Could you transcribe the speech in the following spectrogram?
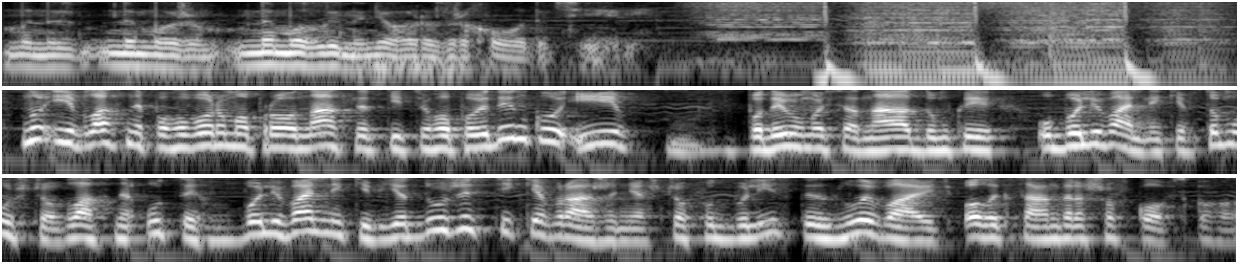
ми не, не, можемо, не могли на нього розраховувати в цій грі. Ну і власне поговоримо про наслідки цього поєдинку і подивимося на думки уболівальників, тому що власне у цих вболівальників є дуже стійке враження, що футболісти зливають Олександра Шовковського.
